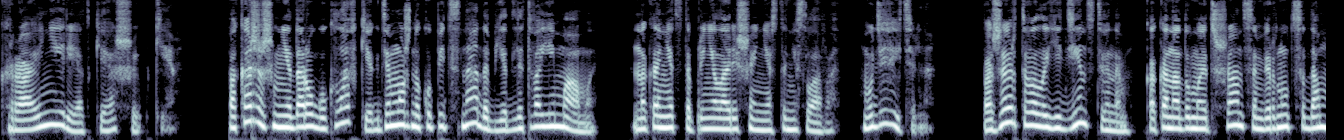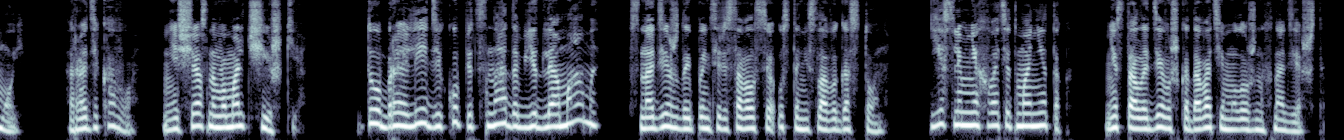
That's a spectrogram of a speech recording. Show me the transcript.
Крайне редкие ошибки. «Покажешь мне дорогу к лавке, где можно купить снадобье для твоей мамы?» Наконец-то приняла решение Станислава. Удивительно. Пожертвовала единственным, как она думает, шансом вернуться домой. Ради кого? Несчастного мальчишки. «Добрая леди купит снадобье для мамы?» С надеждой поинтересовался у Станиславы Гастон. «Если мне хватит монеток», не стала девушка давать ему ложных надежд.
